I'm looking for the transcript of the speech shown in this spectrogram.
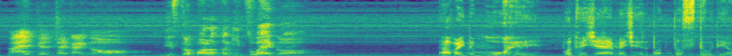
Michael, czekaj no! Disco polo to nic złego. Dawaj do muchy, podwieziemy cię pod to studio.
